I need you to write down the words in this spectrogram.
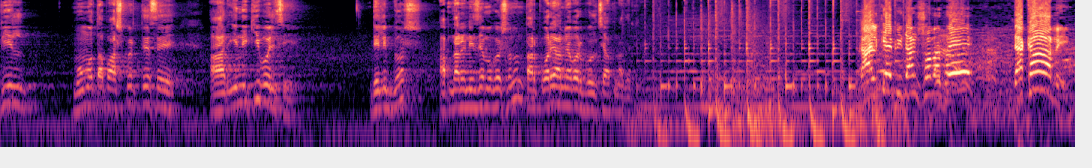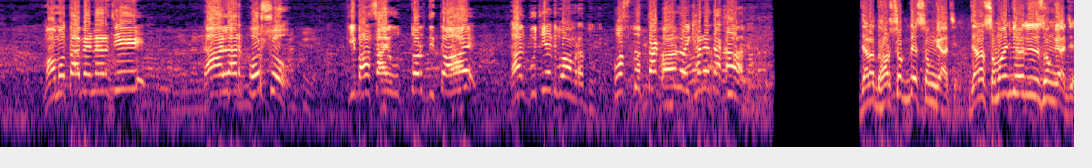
বিল মমতা পাশ করতেছে। আর ইনি কি বলছে? দিলীপ ঘোষ, আপনারা নিজে মুখে শুনুন, তারপরে আমি আবার বলছি আপনাদেরকে। কালকে বিধানসভাতে দেখা হবে। মমতা ব্যানার্জি কাল আর পরশু কি ভাষায় উত্তর দিতে হয় কাল বুঝিয়ে দিব আমরা দুদিন। প্রস্তুত থাকুন ওইখানে দেখা হবে। যারা ধর্ষকদের সঙ্গে আছে যারা সমাজ বিরোধীদের সঙ্গে আছে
